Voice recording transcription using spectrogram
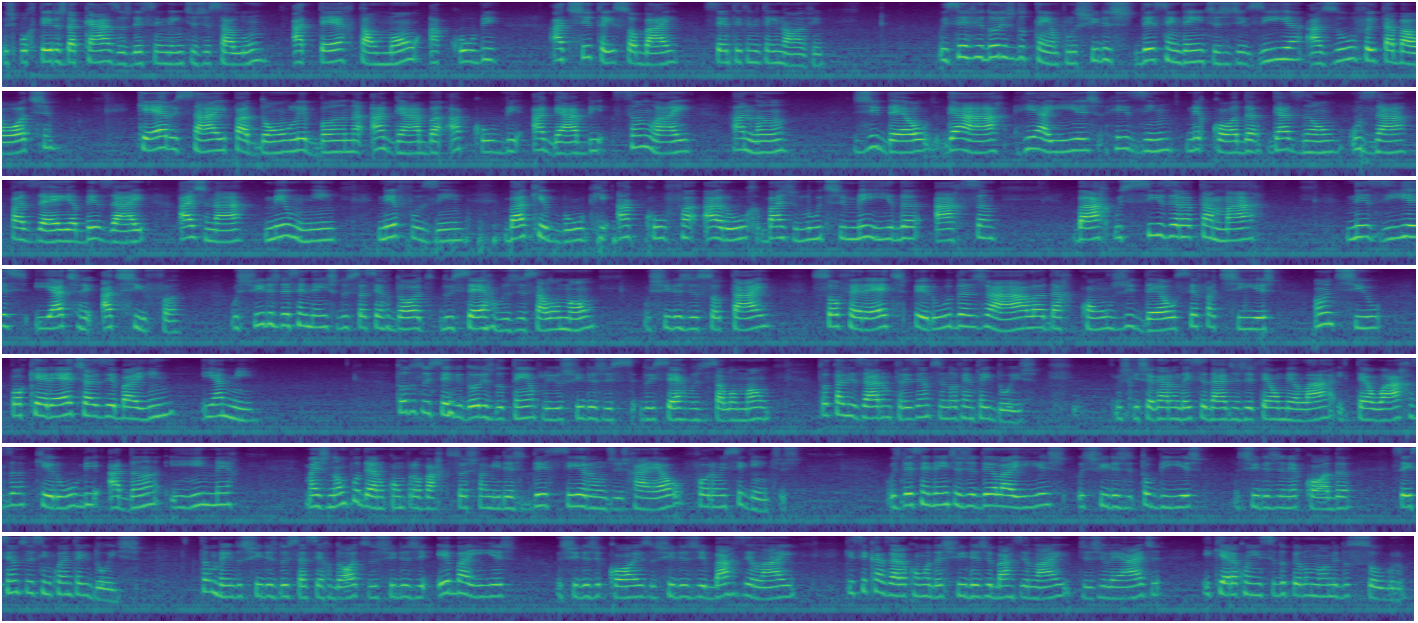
Os porteiros da casa, os descendentes de Salum, Ater, Talmon, Acube, Atita e Sobai, 139. Os servidores do templo, os filhos descendentes de Zia, Azufa e Tabaote, Quero, Sai, Padom, Lebana, Agaba, Acube, Agabe, Sanlai, Hanã, Gidel, Gaar, Reaías, Rezim, Necoda, Gazão, Uzá, Pazéia, Bezai, Asná, Meunim, Nefuzim, Baquebuque, Acufa, Arur, Baslute, Meida, Arsa, Barcos, Císera, Tamar, Nesias e Atifa. Os filhos descendentes dos sacerdotes, dos servos de Salomão, os filhos de Sotai, Soferet, Peruda, Jaala, Darcon, Gidel, Cefatias, Antil, Poquerete, Azebaim e Ami. Todos os servidores do templo e os filhos de, dos servos de Salomão totalizaram 392. Os que chegaram das cidades de Tel-Melá e Tel-Arza, Querube, Adã e Imer, mas não puderam comprovar que suas famílias desceram de Israel, foram os seguintes: os descendentes de Delaías, os filhos de Tobias, os filhos de Necoda, 652. Também dos filhos dos sacerdotes, os filhos de Ebaías, os filhos de Cós, os filhos de Barzilai, que se casaram com uma das filhas de Barzilai, de Gileade, e que era conhecido pelo nome do sogro.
